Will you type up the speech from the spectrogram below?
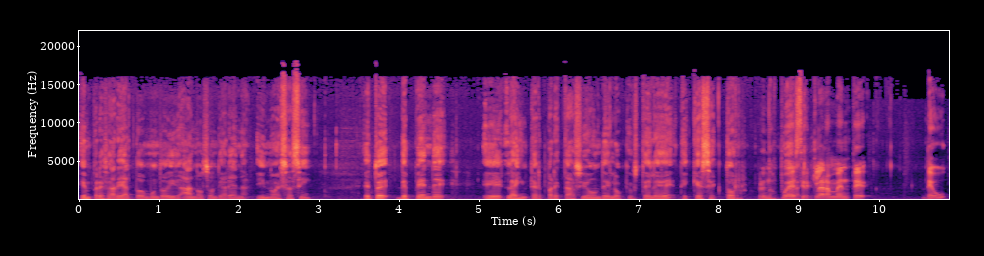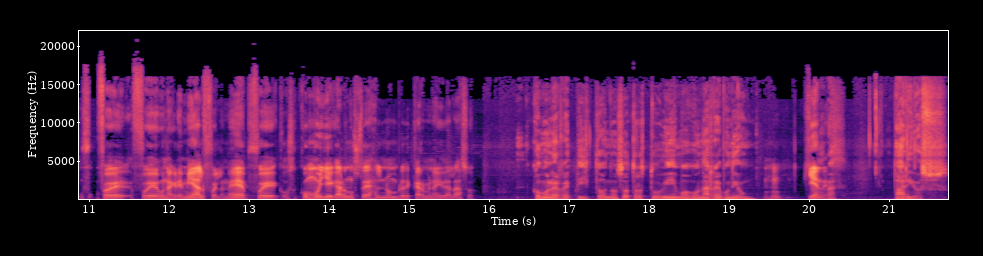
empresarial, todo el mundo dice, ah, no son de arena, y no es así. Entonces, depende eh, la interpretación de lo que usted le dé, de qué sector. Pero nos puede decir claramente, de, fue, fue una gremial, fue la NEP, fue, ¿cómo llegaron ustedes al nombre de Carmen Aida Lazo? Como le repito, nosotros tuvimos una reunión. ¿Quiénes? Varios.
